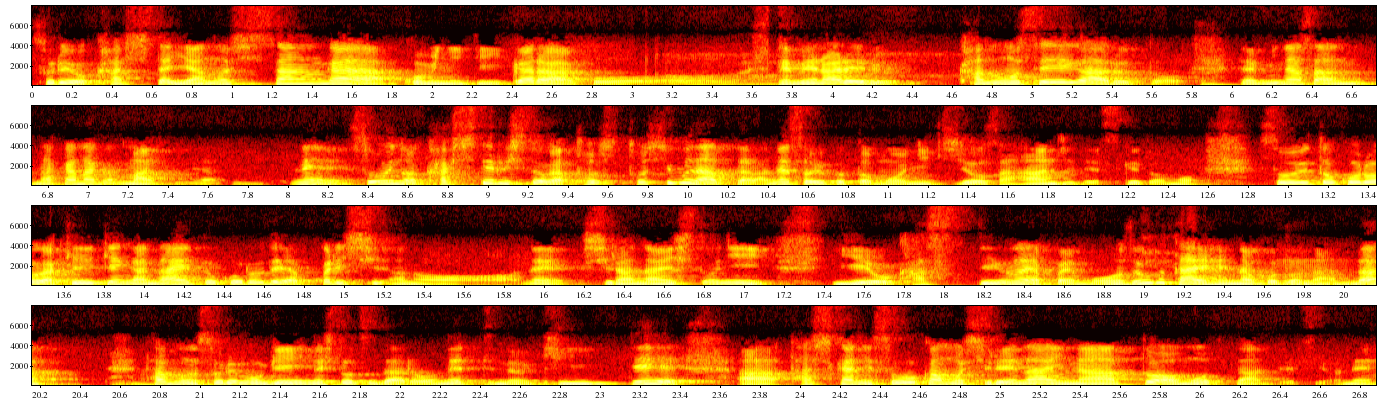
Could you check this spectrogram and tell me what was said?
それを貸した家主さんがコミュニティからこう、責められる可能性があると。で皆さん、なかなか、まあ、ね、そういうのを貸してる人が都都市部だったらね、そういうことも日常茶飯事ですけども、そういうところが経験がないところで、やっぱりし、あの、ね、知らない人に家を貸すっていうのは、やっぱりものすごく大変なことなんだ。多分それも原因の一つだろうねっていうのを聞いて、あ確かにそうかもしれないなとは思ったんですよね。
